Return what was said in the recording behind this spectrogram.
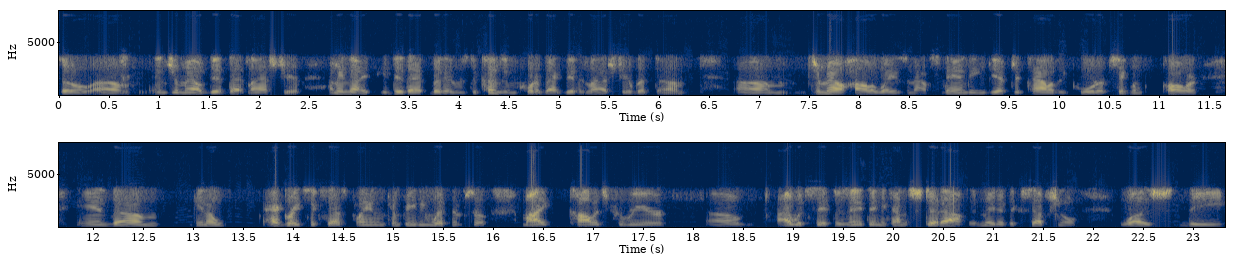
So, um, and Jamel did that last year. I mean, uh, he did that, but it was the Clemson quarterback did it last year. But um, um, Jamelle Holieway is an outstanding, gifted, talented quarter signal caller, and um, you know had great success playing and competing with him. So, my college career. Um, I would say if there's anything that kind of stood out that made it exceptional was the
